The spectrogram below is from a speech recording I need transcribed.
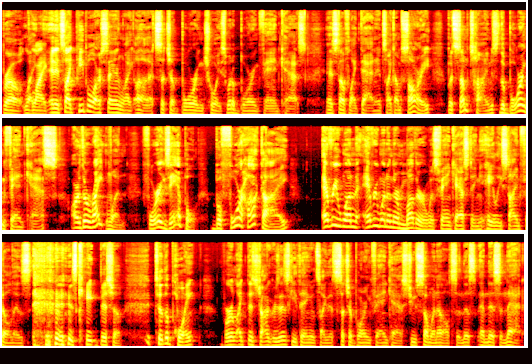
bro like, Like- and it's like people are saying like oh that's such a boring choice what a boring fan cast and stuff like that and it's like i'm sorry but sometimes the boring fan casts are the right one for example before hawkeye everyone everyone and their mother was fan casting hailee steinfeld as as kate bishop to the point where like this john krasinski thing it's like that's such a boring fan cast choose someone else and this and this and that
